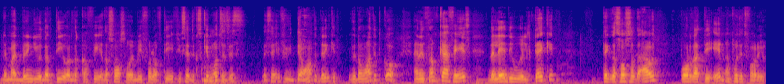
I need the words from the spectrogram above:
they might bring you the tea or the coffee. The saucer will be full of tea. If you said, "Excuse me, what is this?" They say, "If you don't want it, drink it. If you don't want it, go." And in some cafes, the lady will take it, take the saucer out, pour the tea in, and put it for you.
